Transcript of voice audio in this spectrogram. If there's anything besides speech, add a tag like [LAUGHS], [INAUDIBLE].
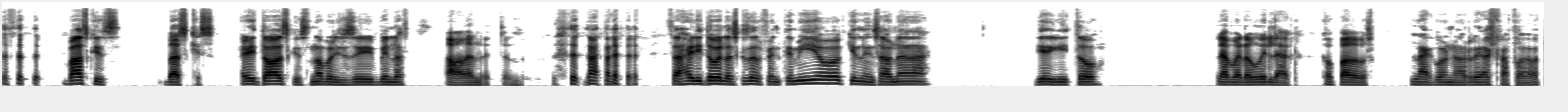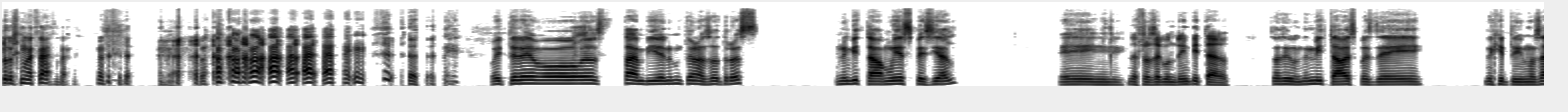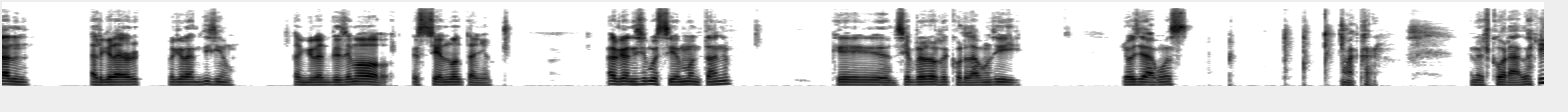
Vázquez. Vázquez. Jairito Vázquez. No, pero yo soy Velázquez. Ah, no, entonces. Está Jairito Velázquez al frente mío. Quien les habla, Dieguito, La mera humildad, copador. la gonorrea capador. [LAUGHS] Hoy tenemos también junto a nosotros un invitado muy especial. Eh, Nuestro segundo invitado, nuestro segundo invitado después de, de que tuvimos al, el gran, al grandísimo, el grandísimo Estiel Montaño. al grandísimo Steven Montaño, que siempre lo recordamos y lo llevamos acá, en el corazón. [LAUGHS]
